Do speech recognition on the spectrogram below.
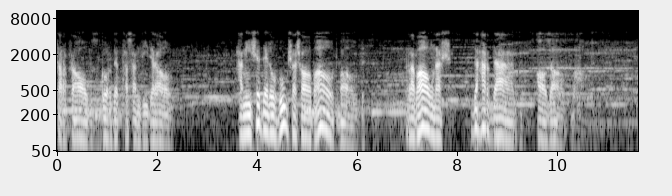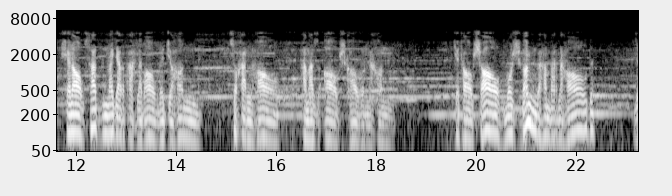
سرفراز گرد پسندیده را. همیشه دل و هوشش آباد باد روانش زهر درد آزاد باد شناسد مگر پهلوان جهان سخنها هم از آشکار و نهان. که تا شاه مژگان به هم برنهاد ز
